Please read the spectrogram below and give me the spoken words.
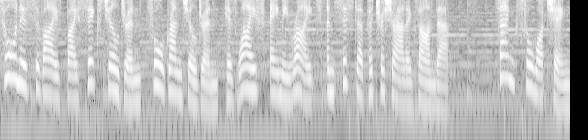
Torn is survived by six children, four grandchildren, his wife, Amy Wright, and sister Patricia Alexander. Thanks for watching.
